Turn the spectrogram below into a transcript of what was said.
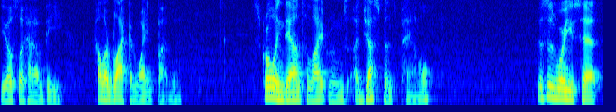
You also have the color black and white button. Scrolling down to Lightroom's adjustments panel, this is where you set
